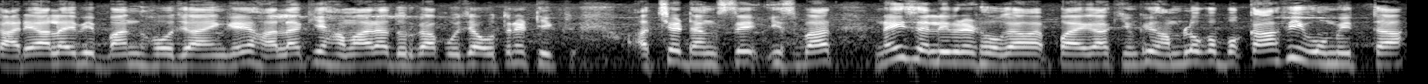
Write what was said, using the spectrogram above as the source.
कार्यालय भी बंद हो जाएँगे। हालाँकि हमारा दुर्गा पूजा उतने ठीक, अच्छे ढंग से इस बार नहीं सेलिब्रेट होगा पाएगा क्योंकि हम लोग को काफ़ी उम्मीद था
